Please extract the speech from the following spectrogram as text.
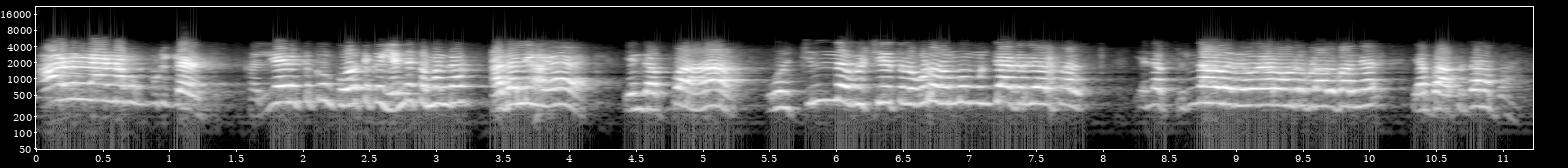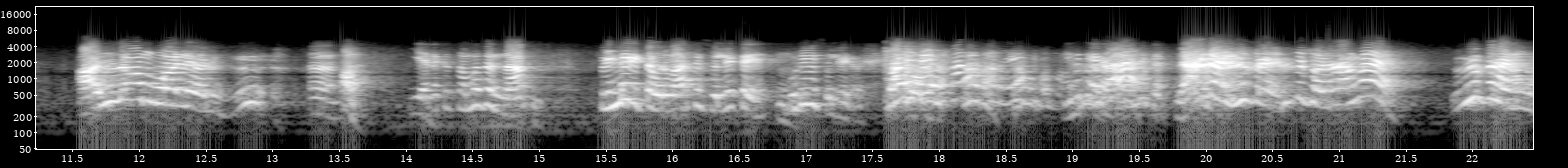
அதெல்லாம் நமக்கு பிடிக்காது. கல்யாணத்துக்கும் கோர்ட்டுக்கும் என்ன சம்பந்தம்? அதல்லைங்க எங்க அப்பா ஒரு சின்ன விஷயத்துல கூட ரொம்ப முன்ஜாக்கிரதையா இருப்பாரு. என்ன பின்னால விவகாரம் வந்துடக்கூடாது பாருங்க. ஏப்பா அப்படித்தானப்பா? அதுதான் போல இருக்கு. எனக்கு சம்மதம் தான் பிள்ளைகிட்ட ஒரு வார்த்தை சொல்லிட்டு முடிவு சொல்லிடுறேன்? இழுக்க சொல்றாங்க. இழுக்கிறாங்க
